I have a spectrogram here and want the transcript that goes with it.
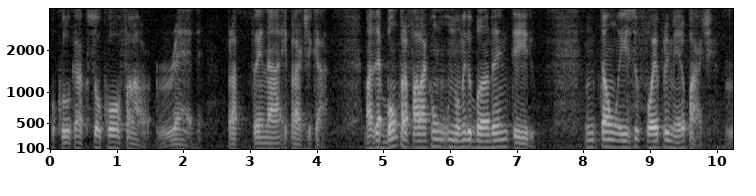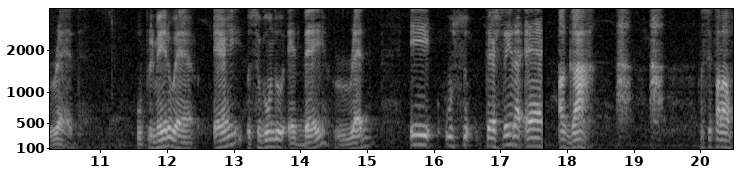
ou colocar sua cor, falar red, para treinar e praticar. Mas é bom para falar com o nome do banda inteiro. Então isso foi a primeira parte, red. O primeiro é R, o segundo é D, red, e o terceira é H. Você fala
